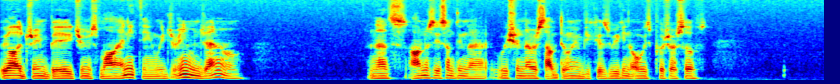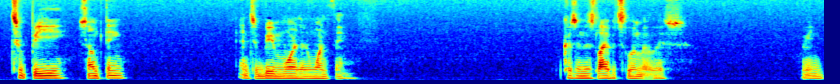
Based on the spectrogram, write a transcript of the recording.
We all dream big, dream small, anything. We dream in general. And that's honestly something that we should never stop doing because we can always push ourselves to be something and to be more than one thing. Because in this life, it's limitless. I mean,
